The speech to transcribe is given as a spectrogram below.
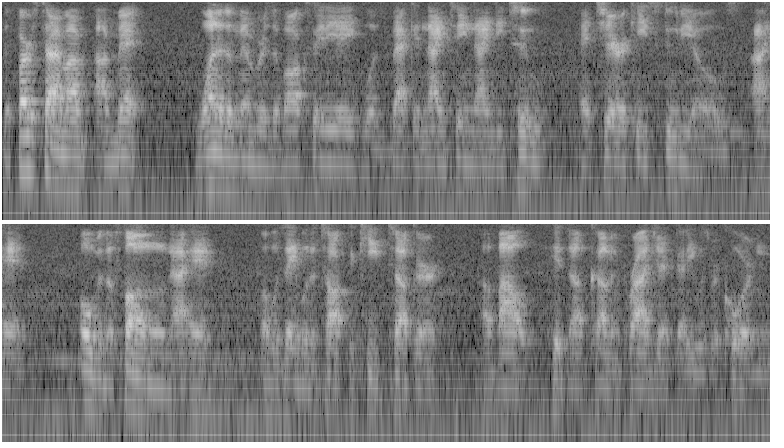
The first time I, I met one of the members of AUX 88 was back in 1992 at Cherokee Studios. I had, over the phone, I had, I was able to talk to Keith Tucker about his upcoming project that he was recording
